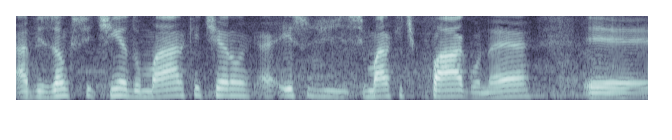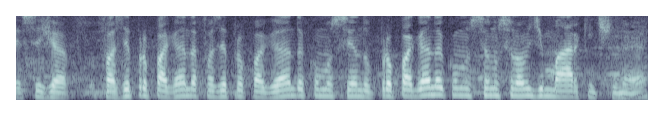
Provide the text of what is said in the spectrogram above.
a visão que se tinha do marketing era isso de esse marketing pago, né? É, ou seja, fazer propaganda, fazer propaganda como sendo propaganda como sendo um sinônimo de marketing, né?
